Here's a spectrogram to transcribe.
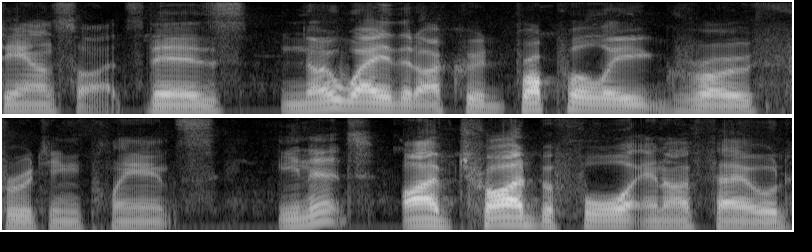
downsides. There's no way that I could properly grow fruiting plants in it. I've tried before and I've failed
